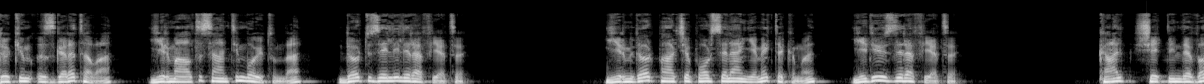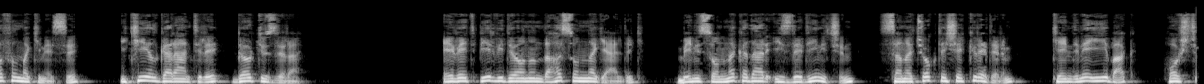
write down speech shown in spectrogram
Döküm ızgara tava 26 santim boyutunda 450 lira fiyatı. 24 parça porselen yemek takımı 700 lira fiyatı. Kalp şeklinde waffle makinesi 2 yıl garantili 400 lira. Evet bir videonun daha sonuna geldik. Beni sonuna kadar izlediğin için sana çok teşekkür ederim. Kendine iyi bak, hoşça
